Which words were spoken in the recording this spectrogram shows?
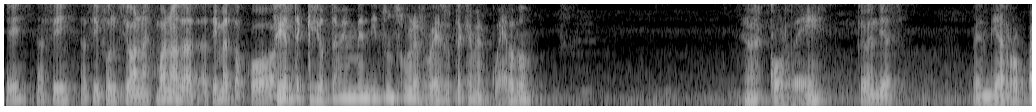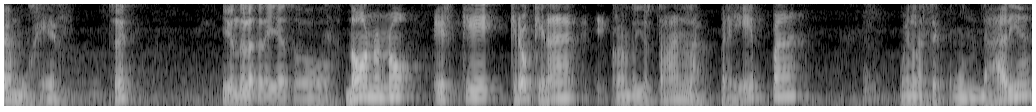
sí, así, así funciona. Bueno, as- así me tocó. Fíjate que yo también vendí un sobre ruedas, ahorita que me acuerdo. Ya me acordé. ¿Qué vendías? Vendía ropa de mujer. ¿Sí? ¿Y dónde la traías o...? No, no, no. Es que creo que era cuando yo estaba en la prepa o en la secundaria.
